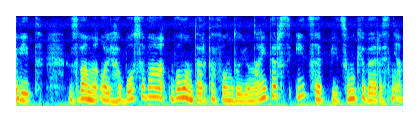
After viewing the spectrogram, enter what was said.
Привіт! З вами Ольга Босова, волонтерка фонду Юнайтерс, і це підсумки вересня.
